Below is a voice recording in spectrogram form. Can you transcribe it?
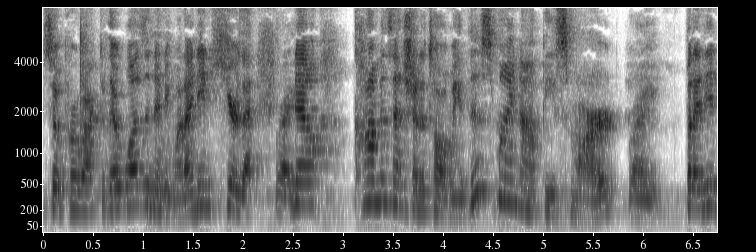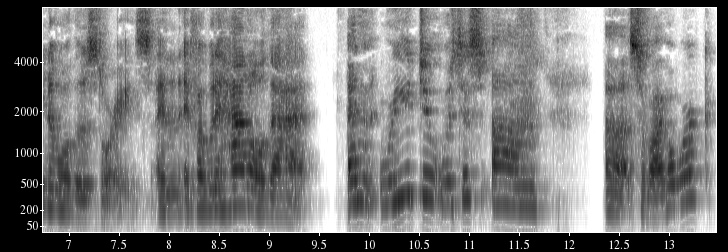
so proactive. There wasn't Mhm. anyone. I didn't hear that. Right. Now, common sense should have told me this might not be smart, Right. but I didn't know all those stories. And if I would have had all that, And were you do was this um uh survival work?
